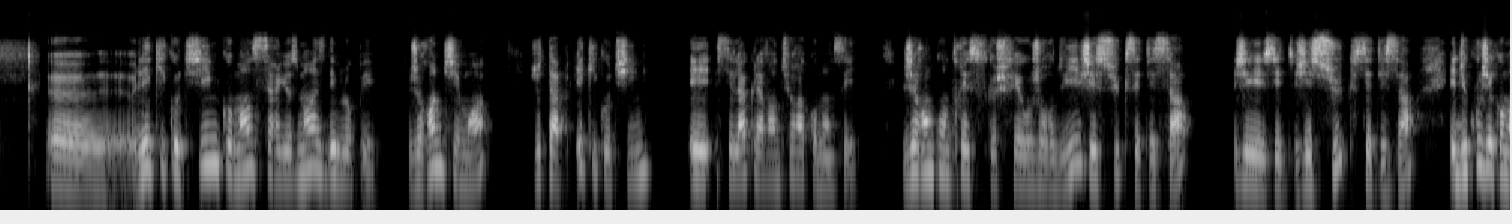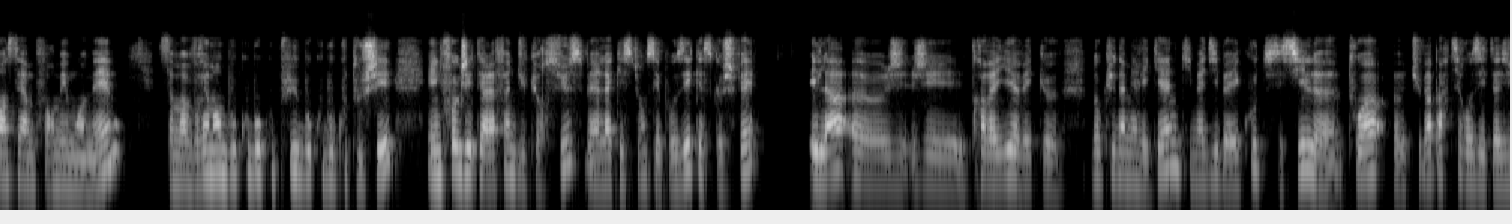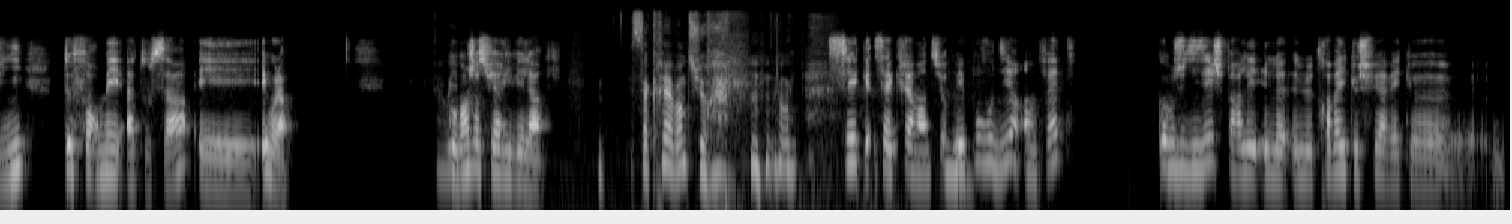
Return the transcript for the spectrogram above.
euh, commence sérieusement à se développer. Je rentre chez moi, je tape Coaching et c'est là que l'aventure a commencé. J'ai rencontré ce que je fais aujourd'hui, j'ai su que c'était ça, j'ai su que c'était ça. Et du coup, j'ai commencé à me former moi-même. Ça m'a vraiment beaucoup, beaucoup plu, beaucoup, beaucoup touché. Et une fois que j'étais à la fin du cursus, ben, la question s'est posée, qu'est-ce que je fais? Et là, euh, j'ai travaillé avec euh, donc une américaine qui m'a dit bah, écoute, Cécile, euh, toi, tu vas partir aux États-Unis, te former à tout ça. Et, voilà. Ah Comment j'en suis arrivée là? Sacrée aventure. oui. C'est sacrée aventure. Mais mm. pour vous dire, en fait, comme je disais, je parlais le, travail que je fais avec, euh,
